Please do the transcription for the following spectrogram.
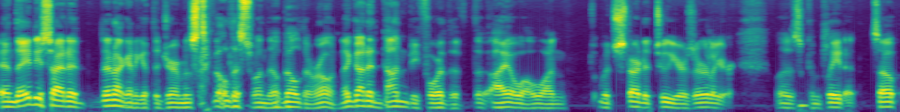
And they decided they're not going to get the Germans to build this one. They'll build their own. They got it done before the, the Iowa one which started two years earlier, was mm-hmm. completed. So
